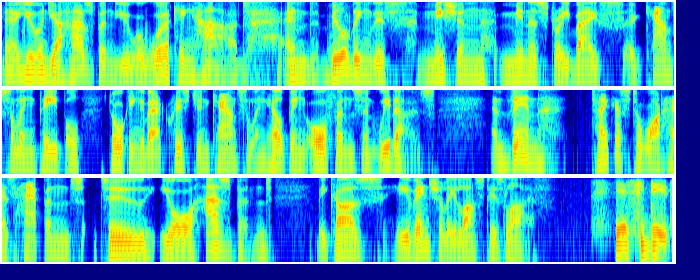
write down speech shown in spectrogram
Now, you and your husband, you were working hard and building this mission ministry base, uh, counselling people, talking about Christian counselling, helping orphans and widows. And then take us to what has happened to your husband because he eventually lost his life. Yes, he did.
